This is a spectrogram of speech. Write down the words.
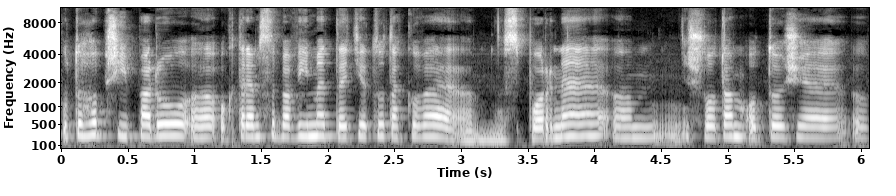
u toho případu, uh, o kterém se bavíme teď, je to takové um, sporné. Um, šlo tam o to, že uh,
